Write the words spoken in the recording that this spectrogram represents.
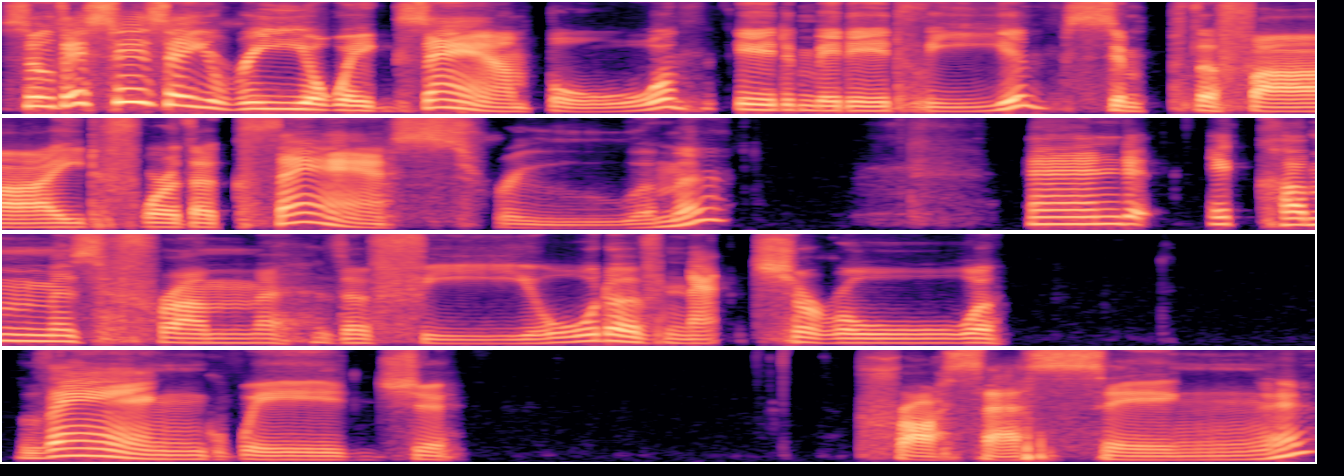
So this is a real example, admittedly simplified for the classroom. And it comes from the field of natural language processing.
